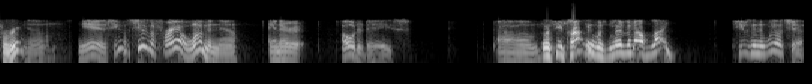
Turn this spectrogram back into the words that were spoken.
For real? Yeah. Yeah. She was she was a frail woman now in her older days. Um, well, she probably was living off life. She was in a wheelchair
